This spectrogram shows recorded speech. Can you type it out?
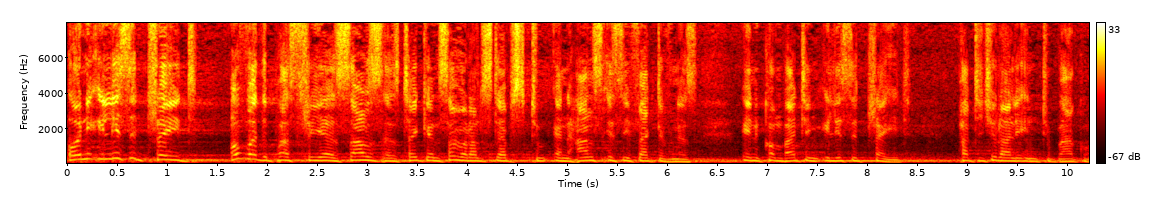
On illicit trade, over the past three years, SARS has taken several steps to enhance its effectiveness in combating illicit trade, particularly in tobacco.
